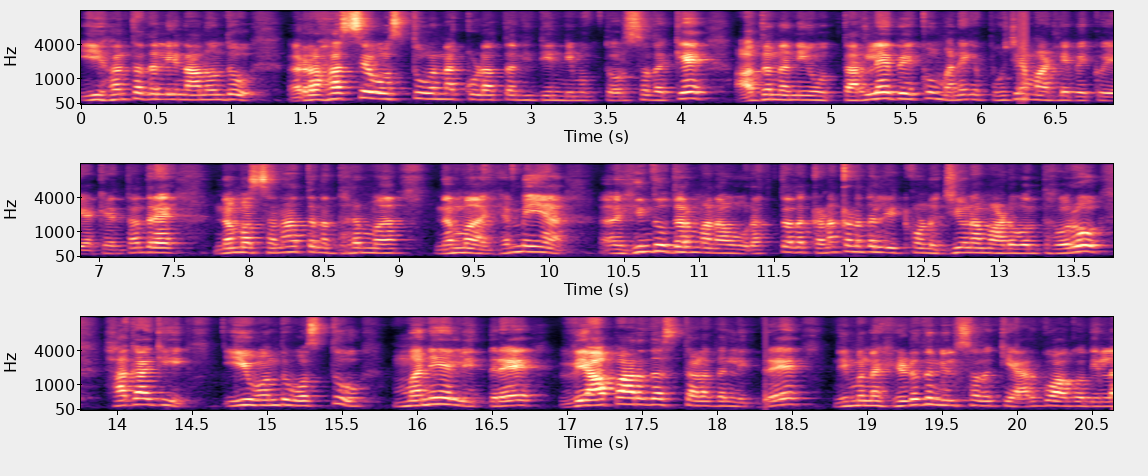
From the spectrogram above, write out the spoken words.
ಈ ಹಂತದಲ್ಲಿ ನಾನೊಂದು ರಹಸ್ಯ ವಸ್ತುವನ್ನ ಕೂಡ ತಂದಿದ್ದೀನಿ ನಿಮಗೆ ತೋರಿಸೋದಕ್ಕೆ. ಅದನ್ನು ನೀವು ತರಲೇಬೇಕು, ಮನೆಗೆ ಪೂಜೆ ಮಾಡಲೇಬೇಕು. ಯಾಕೆ ಅಂತಂದ್ರೆ, ನಮ್ಮ ಸನಾತನ ಧರ್ಮ, ನಮ್ಮ ಹೆಮ್ಮೆಯ ಹಿಂದೂ ಧರ್ಮ ನಾವು ರಕ್ತದ ಕಣಕಣದಲ್ಲಿ ಇಟ್ಕೊಂಡು ಜೀವನ ಮಾಡುವಂಥವರು. ಹಾಗಾಗಿ ಈ ಒಂದು ವಸ್ತು ಮನೆಯಲ್ಲಿದ್ದರೆ ವ್ಯಾಪಾರದ ಸ್ಥಳದಲ್ಲಿದ್ದರೆ ನಿಮ್ಮನ್ನ ಹಿಡಿದು ನಿಲ್ಸೋದಕ್ಕೆ ಯಾರಿಗೂ ಆಗೋದಿಲ್ಲ.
